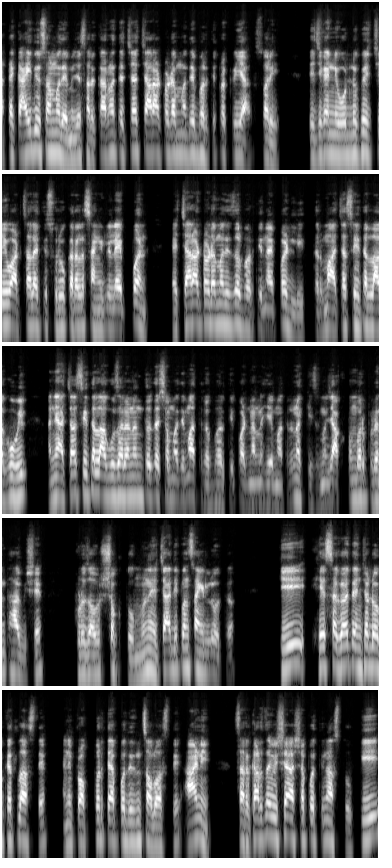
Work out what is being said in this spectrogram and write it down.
आता काही दिवसांमध्ये म्हणजे सरकारनं त्याच्या चार आठवड्यामध्ये भरती प्रक्रिया सॉरी त्याची काही निवडणुकीची वाटचाल आहे ती सुरू करायला सांगितलेली आहे पण या चार आठवड्यामध्ये जर भरती नाही पडली तर मग आचारसंहिता लागू होईल आणि आचारसंहिता लागू झाल्यानंतर त्याच्यामध्ये मात्र भरती पडणार नाही हे मात्र नक्कीच. म्हणजे ऑक्टोबर पर्यंत हा विषय पुढे जाऊ शकतो. म्हणून याच्या आधी पण सांगितलं होतं की हे सगळं त्यांच्या डोक्यातलं असते आणि प्रॉपर त्या पद्धतीने चालू असते आणि सरकारचा विषय अशा पद्धतीने असतो की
